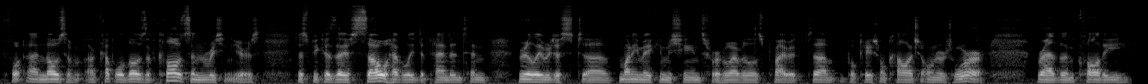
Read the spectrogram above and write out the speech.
For, and those have, a couple of those have closed in recent years just because they're so heavily dependent and really were just uh, money making machines for whoever those private uh, vocational college owners were rather than quality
